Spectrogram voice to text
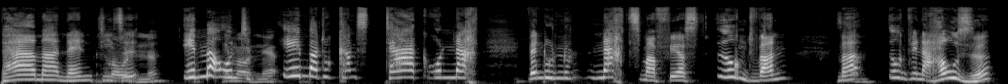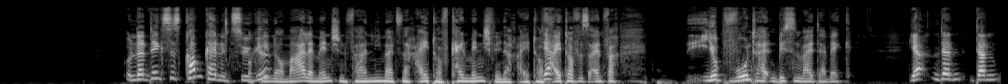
permanent Immer diese, unten, ne? immer Immer unten, unten, ja. immer, du kannst Tag und Nacht, wenn du nachts mal fährst, irgendwann mal irgendwie nach Hause und dann denkst du, es kommen keine Züge. Okay, normale Menschen fahren niemals nach Eitorf. Kein Mensch will nach Eitorf. Ja. Eitorf ist einfach, Jupp wohnt halt ein bisschen weiter weg. Ja, und dann, dann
